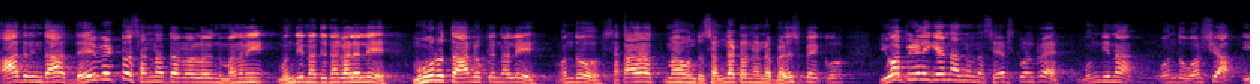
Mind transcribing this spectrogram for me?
ಆದ್ದರಿಂದ ದಯವಿಟ್ಟು ಒಂದು ಮನವಿ, ಮುಂದಿನ ದಿನಗಳಲ್ಲಿ ಮೂರು ತಾಲೂಕಿನಲ್ಲಿ ಒಂದು ಸಕಾರಾತ್ಮಕ ಒಂದು ಸಂಘಟನೆಯನ್ನು ಬೆಳೆಸಬೇಕು. ಯುವ ಪೀಳಿಗೆ ನನ್ನನ್ನು ಸೇರಿಸ್ಕೊಂಡ್ರೆ ಮುಂದಿನ ಒಂದು ವರ್ಷ ಈ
